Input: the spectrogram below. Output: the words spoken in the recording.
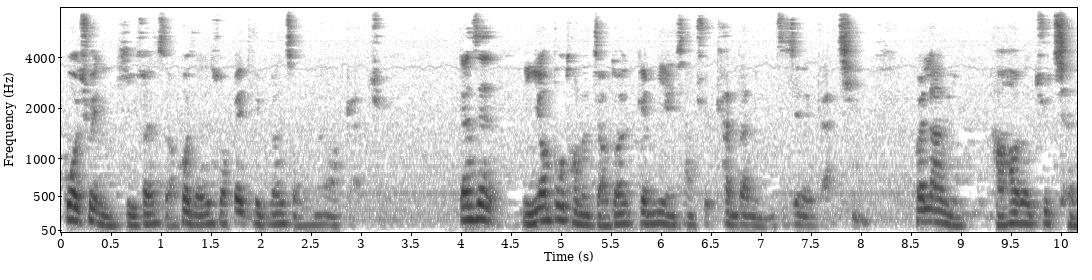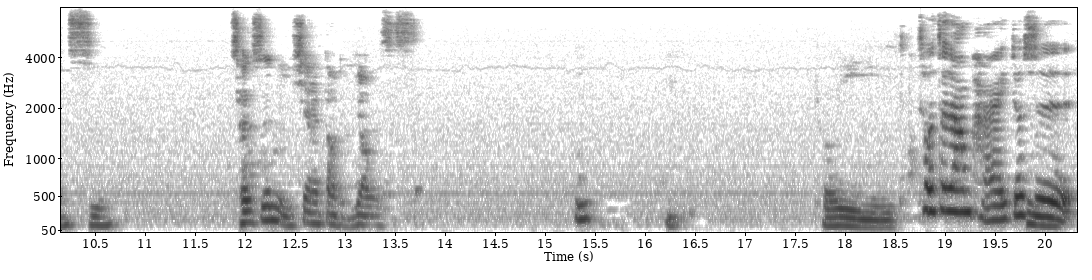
过去你提分手，或者是说被提分手的那种感觉，但是你用不同的角度跟面向去看待你们之间的感情，会让你好好的去沉思，沉思你现在到底要的是什么。所以抽这张牌就是，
